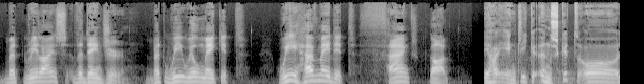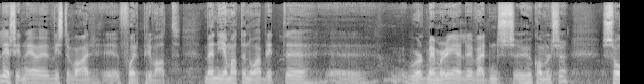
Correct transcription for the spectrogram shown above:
but realize the danger. But we will make it. We have made it. Thank God. Jeg har egentlig ikke ønsket å lese inn hvis det var eh, for privat. Men i og med at det nå er blitt uh, world memory, eller verdens hukommelse, så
